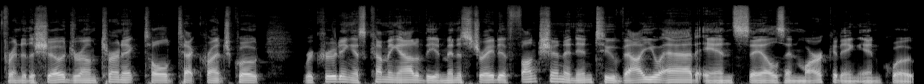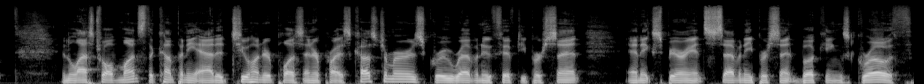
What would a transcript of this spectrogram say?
friend of the show, Jerome Ternynck, told TechCrunch, quote, recruiting is coming out of the administrative function and into value add and sales and marketing, end quote. In the last 12 months, the company added 200 plus enterprise customers, grew revenue 50%, and experienced 70% bookings growth.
